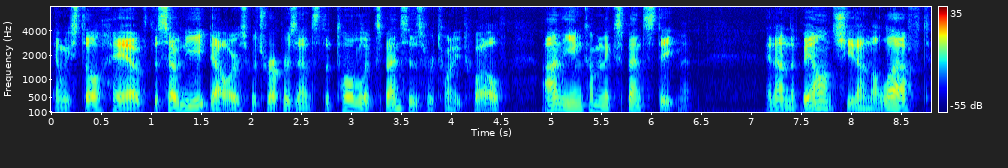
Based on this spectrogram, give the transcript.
and we still have the $78, which represents the total expenses for 2012, on the income and expense statement. And on the balance sheet on the left,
